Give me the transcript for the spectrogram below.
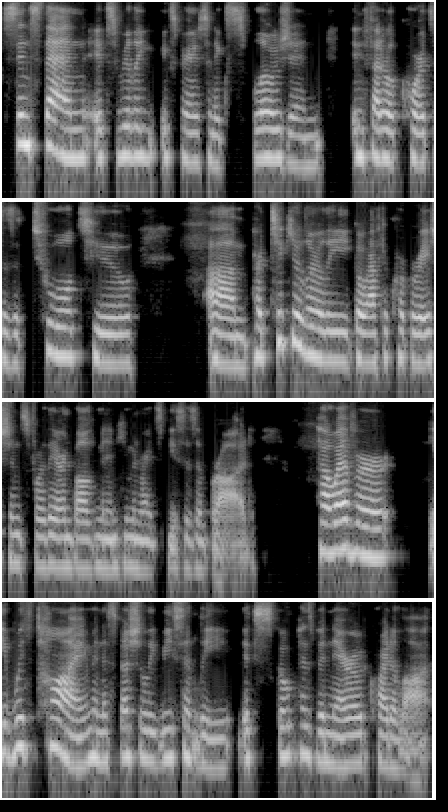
since then, it's really experienced an explosion in federal courts as a tool to um, particularly go after corporations for their involvement in human rights abuses abroad. However, it, with time, and especially recently, its scope has been narrowed quite a lot.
